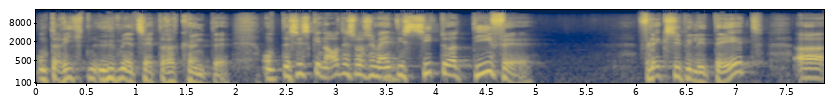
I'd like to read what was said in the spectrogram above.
unterrichten, üben etc. könnte. Und das ist genau das, was ich meine, die situative Flexibilität, äh,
